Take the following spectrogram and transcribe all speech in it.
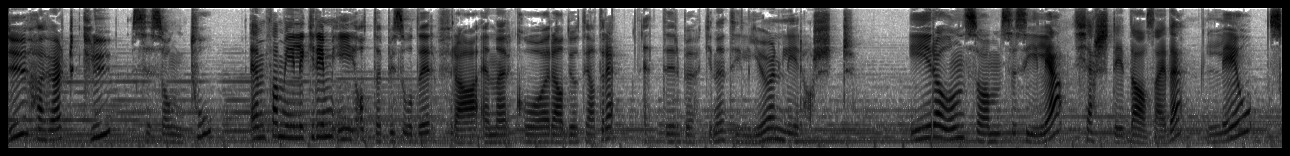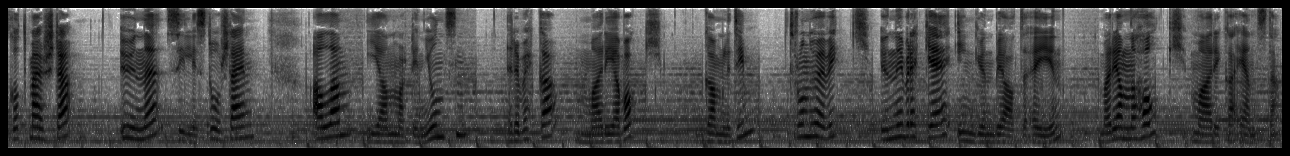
Du har hørt Clou sesong to. En familiekrim i åtte episoder fra NRK Radioteatret etter bøkene til Jørn Lier Horst. I rollen som Cecilia, Kjersti Dalseide, Leo, Scott Maurstad, Une, Silje Storstein, Allan, Jan Martin Johnsen, Rebekka, Maria Bock, Gamle-Tim, Trond Høvik, Unni Brekke, Ingunn Beate Øyen, Marianne Holk, Marika Enstad,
